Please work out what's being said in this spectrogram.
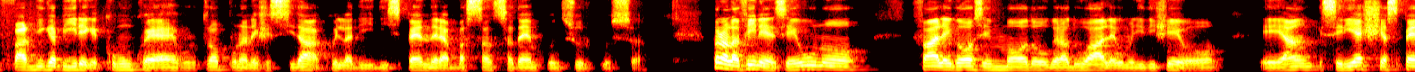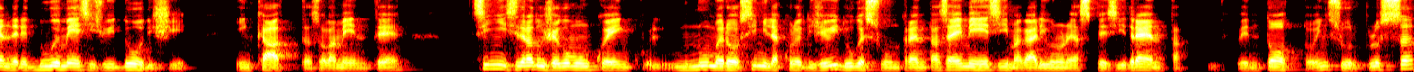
fargli capire che comunque è purtroppo una necessità quella di, di spendere abbastanza tempo in surplus. Però alla fine se uno fa le cose in modo graduale, come ti dicevo, e anche, se riesce a spendere due mesi sui 12 in cut solamente, si, si traduce comunque in un numero simile a quello che dicevi tu, che su un 36 mesi magari uno ne ha spesi 30, 28 in surplus,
